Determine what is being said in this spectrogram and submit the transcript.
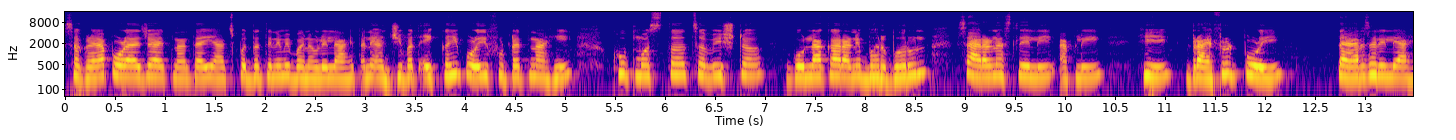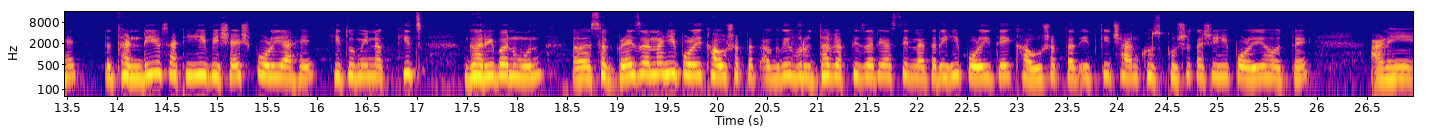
सगळ्या पोळ्या ज्या आहेत ना त्या याच पद्धतीने मी बनवलेल्या आहेत आणि अजिबात एकही पोळी फुटत नाही. खूप मस्त चविष्ट गोलाकार आणि भरभरून सारण असलेली आपली ही ड्रायफ्रूट पोळी तयार झालेली आहेत. तर थंडीसाठी ही विशेष पोळी आहे. ही तुम्ही नक्कीच घरी बनवून सगळेजण ही पोळी खाऊ शकतात. अगदी वृद्ध व्यक्ती जरी असतील ना तरी ही पोळी ते खाऊ शकतात. इतकी छान खुसखुशीत अशी ही पोळी होते. आणि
